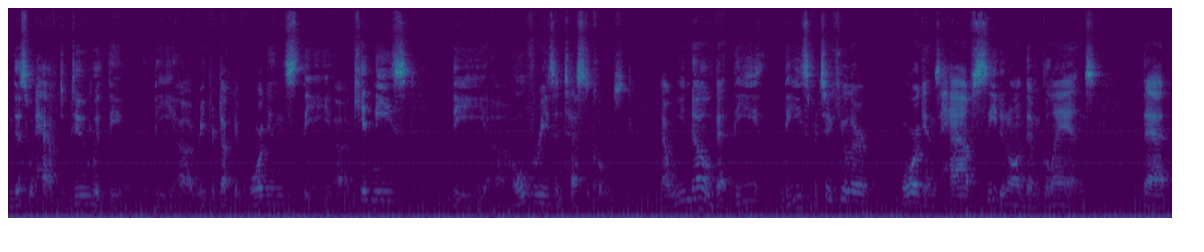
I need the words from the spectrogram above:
And this would have to do with the the uh, reproductive organs, the uh, kidneys, the uh, ovaries, and testicles. Now we know that these these particular organs have seated on them glands that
